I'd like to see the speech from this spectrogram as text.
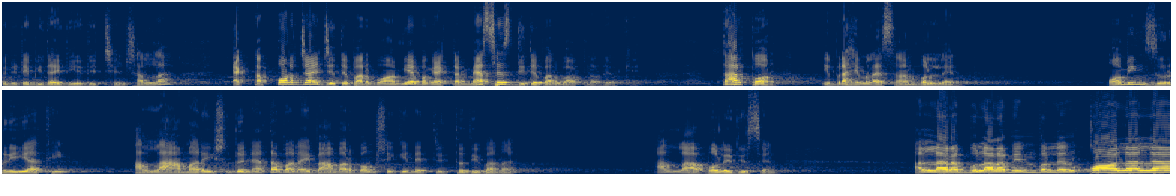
মিনিটে বিদায় দিয়ে দিচ্ছি ইনশাল্লাহ। একটা পর্যায়ে যেতে পারব আমি এবং একটা মেসেজ দিতে পারব আপনাদেরকে। তারপর ইব্রাহিম আলাহ ইসলাম বললেন অমিং জুরিয়াথি আল্লাহ আমারই শুধু নেতা বানাইবা, আমার বংশে কি নেতৃত্ব দিবা না? আল্লাহ বলে দিছেন। আল্লাহ রাব্বুল আলামিন বললেন কলালা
